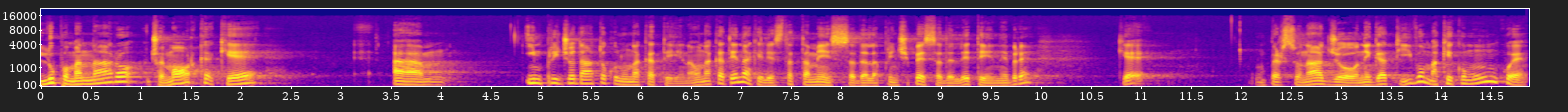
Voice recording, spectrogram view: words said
lupo mannaro, cioè Mork, che è um, imprigionato con una catena, una catena che gli è stata messa dalla principessa delle tenebre, che è un personaggio negativo, ma che comunque,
